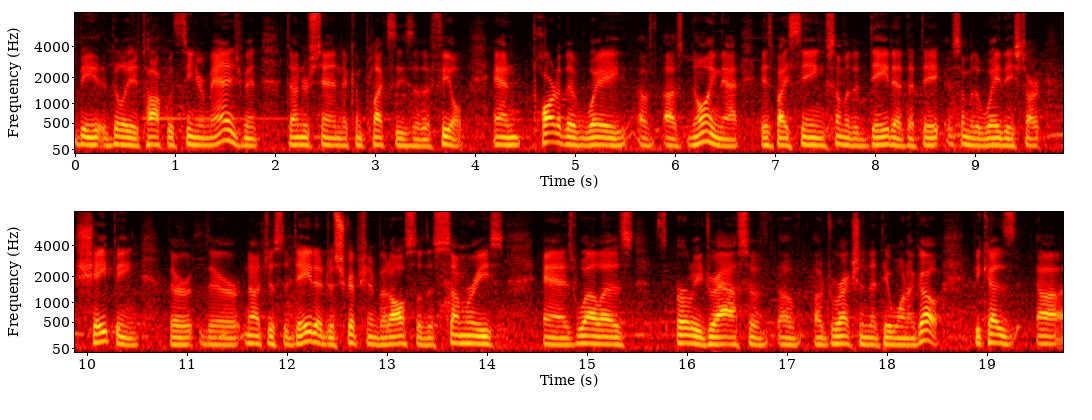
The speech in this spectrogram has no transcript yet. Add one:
the ability to talk with senior management to understand the complexities of the field. And part of the way of us knowing that is by seeing some of the data that they, some of the way they start shaping their, their not just the data description, but also the summaries as well as early drafts of, of a direction that they want to go. Because uh,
